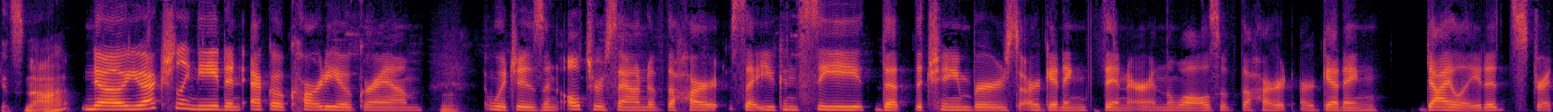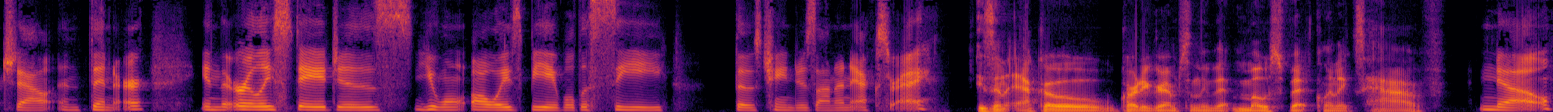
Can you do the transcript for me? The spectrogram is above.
It's not? No, you actually need an echocardiogram, hmm. which is an ultrasound of the heart, so that you can see that the chambers are getting thinner and the walls of the heart are getting dilated, stretched out, and thinner. In the early stages, you won't always be able to see those changes on an x ray. Is an echocardiogram something that most vet clinics have? No.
